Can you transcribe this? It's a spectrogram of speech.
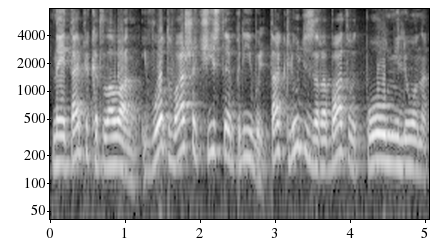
на этапе котлована. И вот ваша чистая прибыль. Так люди зарабатывают полмиллиона,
